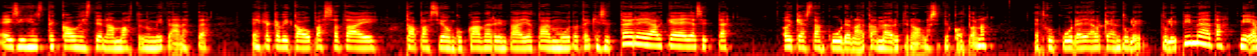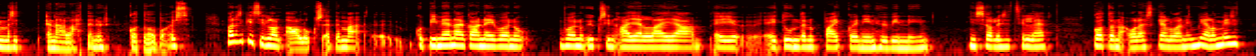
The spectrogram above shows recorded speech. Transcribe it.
ei siihen sitten kauheasti enää mahtunut mitään, että ehkä kävi kaupassa tai tapasi jonkun kaverin tai jotain muuta, teki sitten töiden jälkeen ja sitten oikeastaan kuuden aikaa mä yritin olla sitten kotona. Että kun kuuden jälkeen tuli, tuli pimeätä, niin en mä sitten enää lähtenyt kotoa pois. Varsinkin silloin aluksi, että mä, kun pimeän aikaan ei voinut, voinut yksin ajella ja ei, ei tuntenut paikkoja niin hyvin, niin, niin se oli sitten kotona oleskelua, niin mieluummin sitten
